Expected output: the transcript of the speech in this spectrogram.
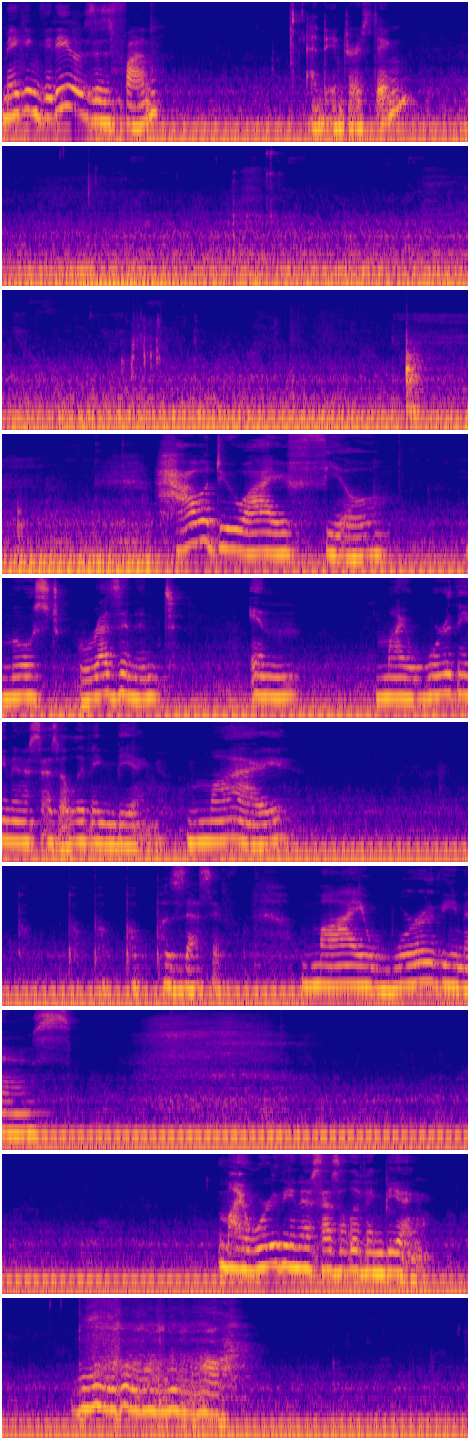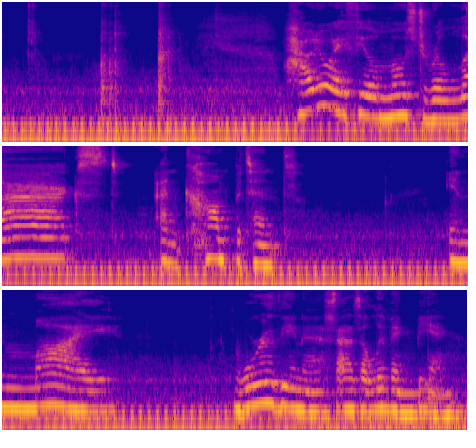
Making videos is fun and interesting. How do I feel most resonant in my worthiness as a living being? My possessive, my worthiness. My worthiness as a living being. How do I feel most relaxed and competent in my worthiness as a living being.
